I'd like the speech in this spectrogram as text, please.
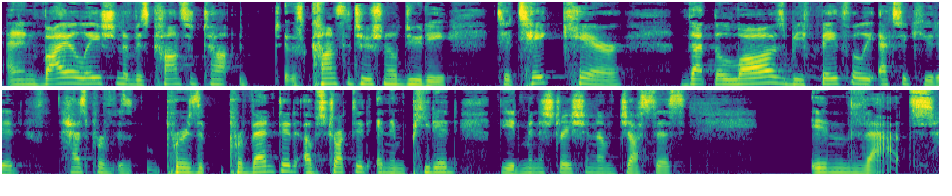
and in violation of his, constitu- his constitutional duty to take care that the laws be faithfully executed has pre- pre- prevented, obstructed, and impeded the administration of justice in that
